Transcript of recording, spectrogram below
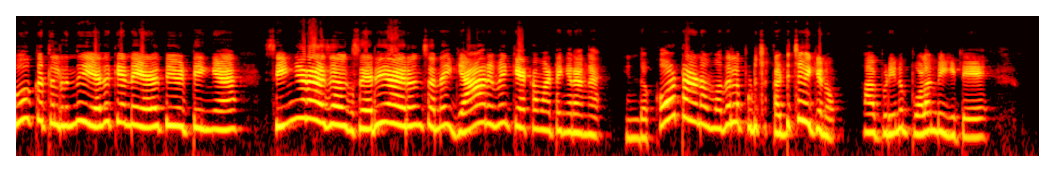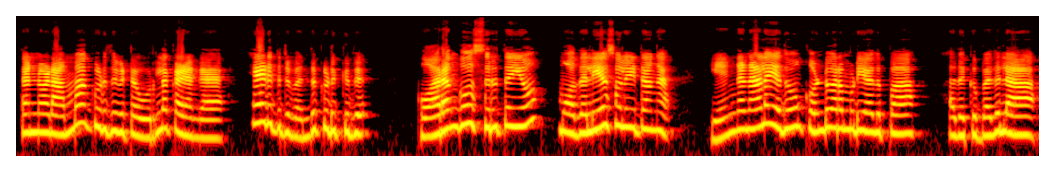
தூக்கத்துல இருந்து எதுக்கு என்ன எழுப்பி விட்டீங்க? சிங்கராஜாவுக்கு சரியாயிரும்னு சொன்னால் யாருமே கேட்க மாட்டேங்கிறாங்க. இந்த கோட்டானை முதல்ல பிடிச்சி கடிச்சு வைக்கணும் அப்படின்னு புலம்பிக்கிட்டே தன்னோட அம்மா கொடுத்து விட்ட உருளைக்கிழங்க எடுத்துட்டு வந்து கொடுக்குது. குரங்கும் சிறுத்தையும் முதலையே சொல்லிட்டாங்க. எங்களால் எதுவும் கொண்டு வர முடியாதுப்பா. அதுக்கு பதிலாக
